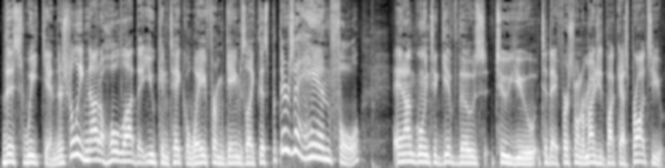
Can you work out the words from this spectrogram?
this weekend. There's really not a whole lot that you can take away from games like this, but there's a handful, and I'm going to give those to you today. First, I want to remind you the podcast brought to you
